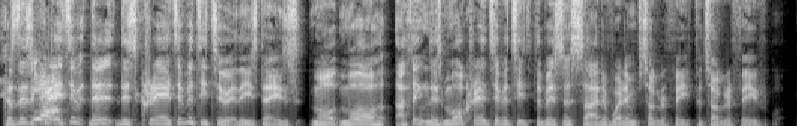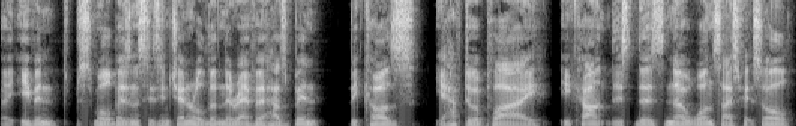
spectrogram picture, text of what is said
Because there's Yeah. creative, there, there's creativity to it these days. More, more. I think there's more creativity to the business side of wedding photography, photography, even small businesses in general than there ever has been. Because you have to apply. You can't. There's, there's no one size fits all,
